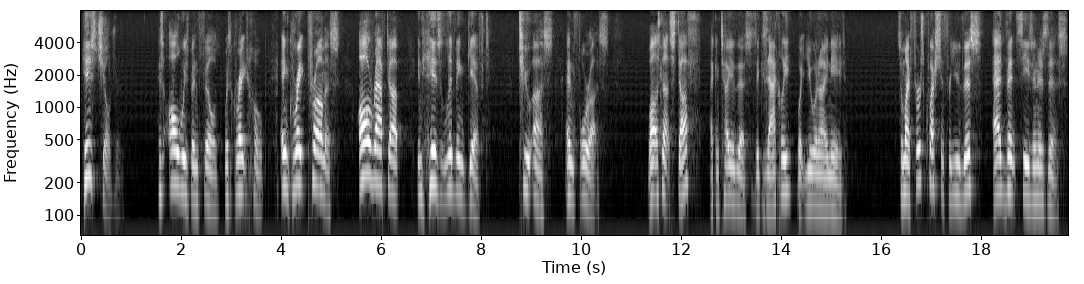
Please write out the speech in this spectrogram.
his children, has always been filled with great hope and great promise, all wrapped up in his living gift to us and for us. While it's not stuff, I can tell you this it's exactly what you and I need. So, my first question for you this Advent season is this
